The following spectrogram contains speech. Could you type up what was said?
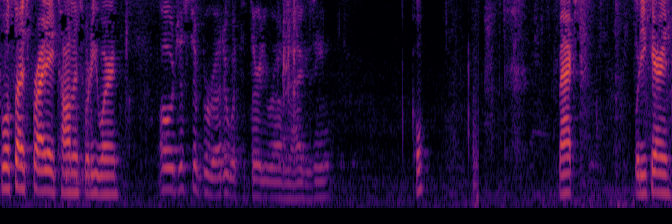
Full size Friday, Thomas. What are you wearing? Oh, just a Beretta with the 30 round magazine. Cool. Max, what are you carrying?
